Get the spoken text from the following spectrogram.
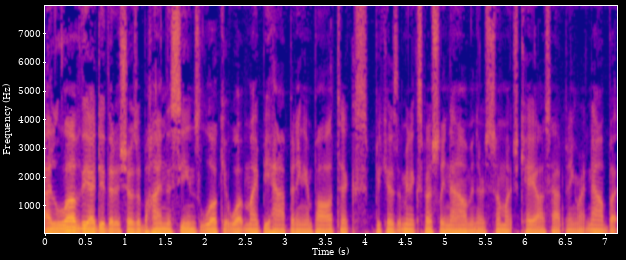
I love the idea that it shows a behind the scenes look at what might be happening in politics. Because I mean, especially now, I mean, there's so much chaos happening right now, but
